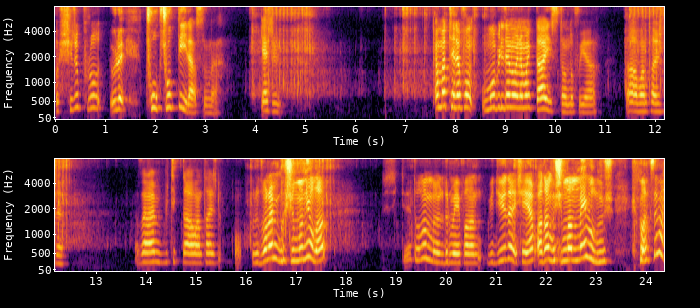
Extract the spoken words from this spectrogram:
aşırı pro öyle çok çok değil aslında. Gerçi ama telefon mobilden oynamak daha iyi standoff'u ya. Daha avantajlı. Abi bir tık daha avantajlı. Rıdvan abi ışınlanıyor lan. Siktir et oğlum öldürmeyi falan. Videoyu da şey yap adam ışınlanmayı bulmuş. Baksana.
